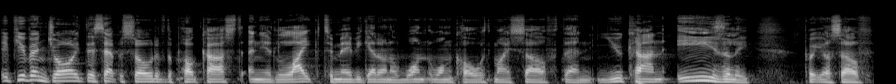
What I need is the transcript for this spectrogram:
If you've enjoyed this episode of the podcast and you'd like to maybe get on a one to one call with myself, then you can easily put yourself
